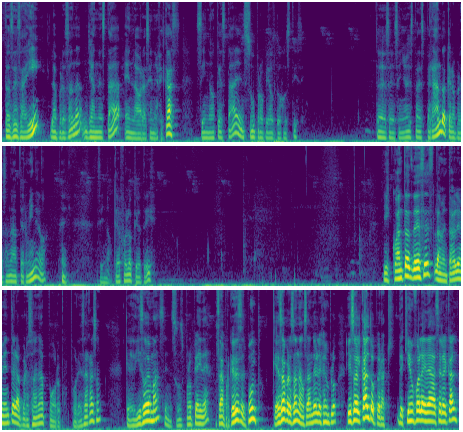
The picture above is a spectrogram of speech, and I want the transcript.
Entonces ahí la persona ya no está en la oración eficaz, sino que está en su propia autojusticia. Entonces el Señor está esperando a que la persona termine. ¿no? Sino, ¿qué fue lo que yo te dije? ¿Y cuántas veces, lamentablemente, la persona, por, por esa razón, que hizo de más en su propia idea? O sea, porque ese es el punto. Que esa persona, usando el ejemplo, hizo el caldo, pero ¿de quién fue la idea de hacer el caldo?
